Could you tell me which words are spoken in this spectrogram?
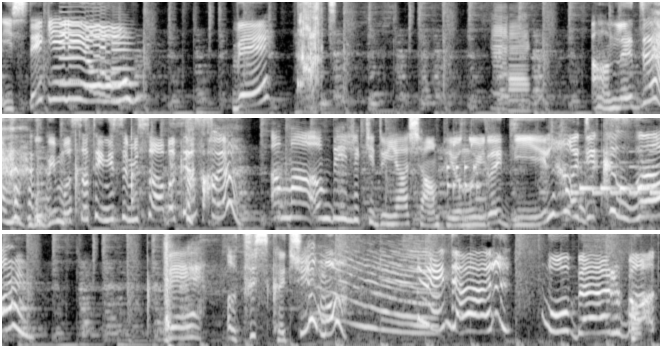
İşte geliyor. Ve... Anladım. Bu bir masa tenisi müsabakası. Ama belli ki dünya şampiyonuyla değil. Hadi kızım. Ve atış kaçıyor mu? Neden? Bu berbat.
